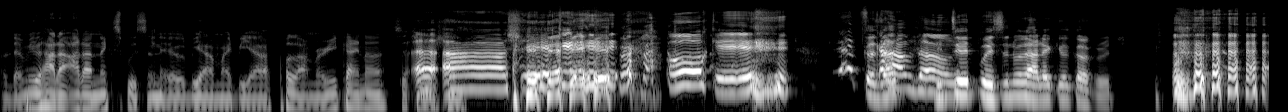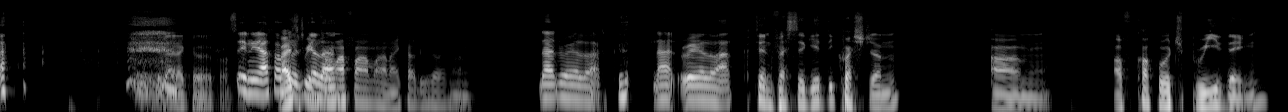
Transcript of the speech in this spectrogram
Then we'll have to add a next person. It'll be a might be a polyamory kind of situation. Uh, ah, shit. okay. Let's calm that- down. The third person will have to kill cockroach. Will have to kill a cockroach. so you need a cockroach sprayed from killer. afar, man. I can't do that, man. That real work. That real work. to investigate the question um, of cockroach breathing,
